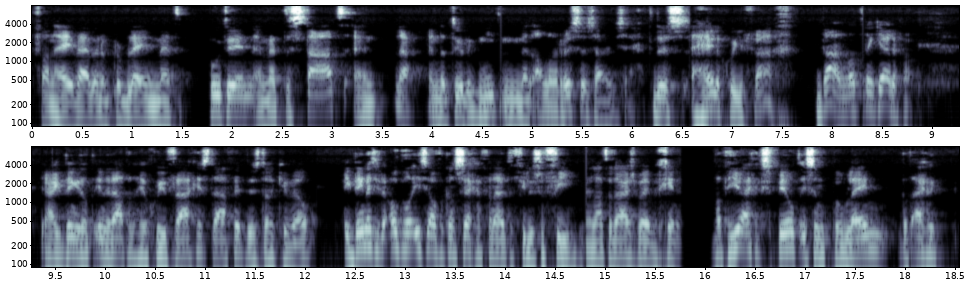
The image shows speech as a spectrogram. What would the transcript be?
van... hé, hey, wij hebben een probleem met Poetin en met de staat. En, nou, en natuurlijk niet met alle Russen, zou je zeggen. Dus een hele goede vraag. Daan, wat denk jij ervan? Ja, ik denk dat het inderdaad een heel goede vraag is, David, dus dank je wel. Ik denk dat je er ook wel iets over kan zeggen vanuit de filosofie. En laten we daar eens mee beginnen. Wat hier eigenlijk speelt is een probleem dat eigenlijk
